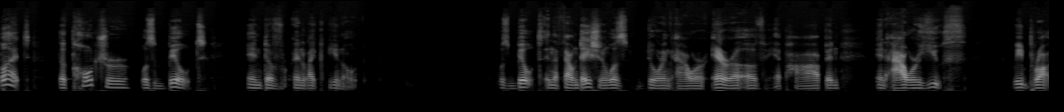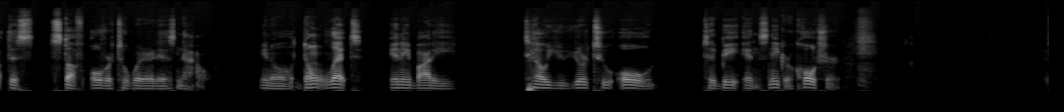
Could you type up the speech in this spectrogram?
But the culture was built in div- and like you know was built and the foundation was during our era of hip hop and in our youth. We brought this stuff over to where it is now. You know, don't let anybody tell you you're too old to be in sneaker culture.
